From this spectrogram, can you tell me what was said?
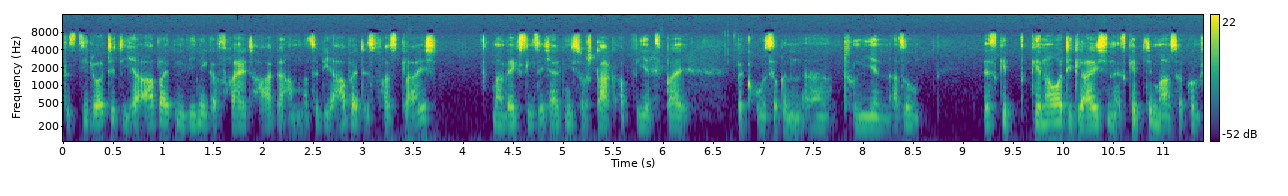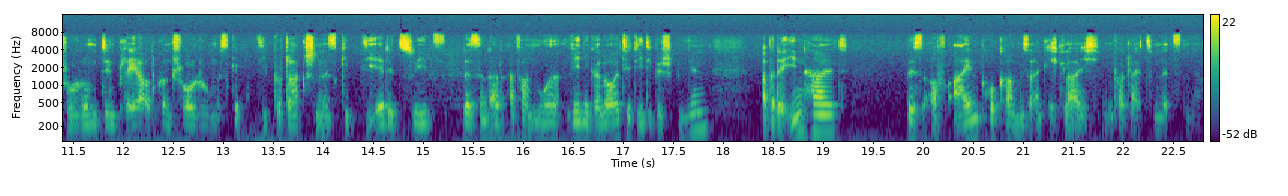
dass die Leute, die hier arbeiten, weniger freie Tage haben. Also die Arbeit ist fast gleich. Man wechselt sich halt nicht so stark ab wie jetzt bei, bei größeren äh, Turnieren. Also es gibt genau die gleichen. Es gibt den Master Control Room, den Playout Control Room, es gibt die Production, es gibt die Edit Suites. Das sind halt einfach nur weniger Leute, die die bespielen. Aber der Inhalt bis auf ein Programm ist eigentlich gleich im Vergleich zum letzten Jahr.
